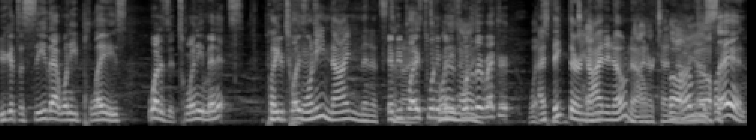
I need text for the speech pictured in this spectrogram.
You get to see that when he plays, what is it, 20 minutes? If Played he plays- 29 minutes. If he plays 20 minutes, what is 29. their record? What, I think they're 10 9 and 0 now. Nine or ten. Uh, now, I'm just saying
